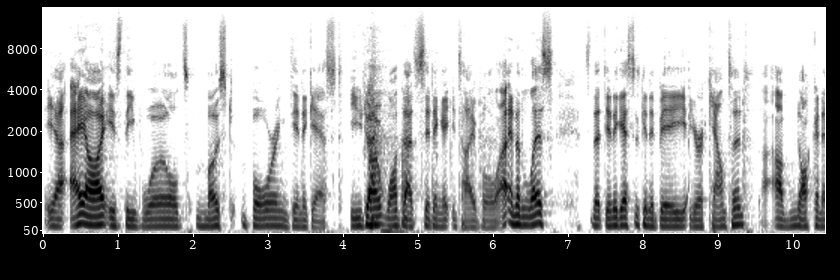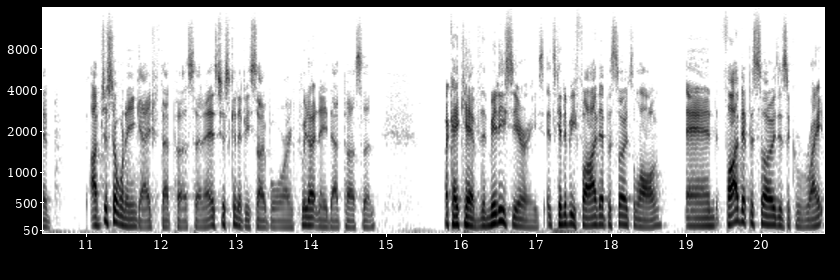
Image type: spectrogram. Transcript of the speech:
Yeah, AI is the world's most boring dinner guest. You don't want that sitting at your table. And unless that dinner guest is going to be your accountant, I'm not going to I just don't want to engage with that person. It's just going to be so boring. We don't need that person. Okay, Kev, the mini series. It's going to be five episodes long. And five episodes is a great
